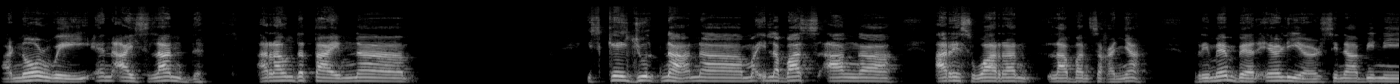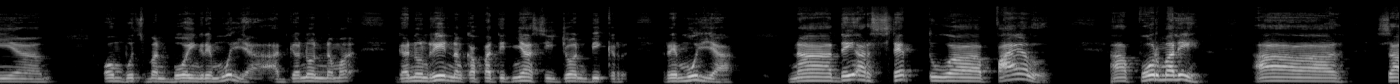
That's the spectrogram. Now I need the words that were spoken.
uh, Norway, and Iceland around the time na scheduled na na mailabas ang uh, arrest warrant laban sa kanya. Remember earlier sinabi ni uh, Ombudsman Boying Remulla at ganon na ganon rin ng kapatid niya si John Vic Remulla na they are set to uh, file uh, formally uh, sa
